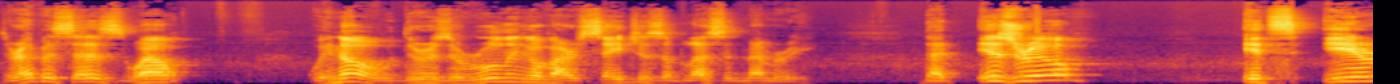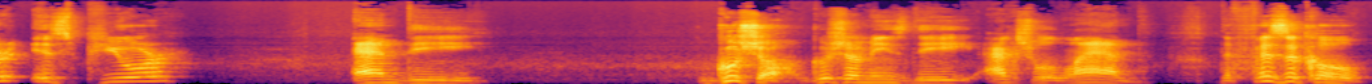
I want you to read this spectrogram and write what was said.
The Rebbe says, "Well." We know there is a ruling of our sages of blessed memory that Israel, its ear is pure, and the Gusha, Gusha means the actual land, the physical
